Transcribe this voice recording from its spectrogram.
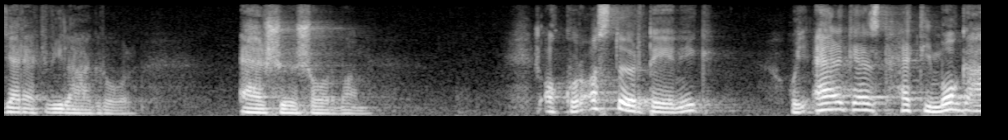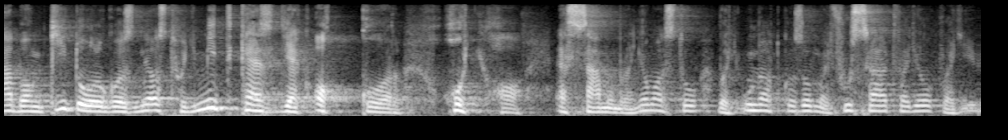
gyerekvilágról. Elsősorban. És akkor az történik, hogy elkezdheti magában kidolgozni azt, hogy mit kezdjek akkor, hogyha ez számomra nyomasztó, vagy unatkozom, vagy fuszált vagyok, vagy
